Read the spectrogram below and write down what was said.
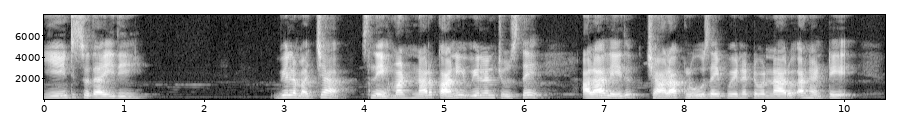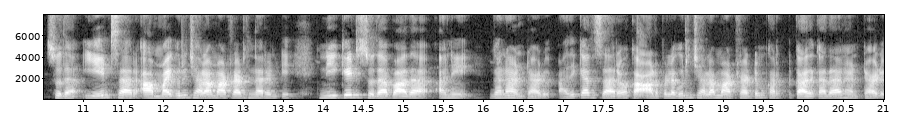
ఏంటి సుధా ఇది? వీళ్ళ మధ్య స్నేహం అంటున్నారు కానీ వీళ్ళని చూస్తే అలా లేదు. చాలా క్లోజ్ అయిపోయినట్టు ఉన్నారు అని అంటే సుధా ఏంటి సార్? ఆ అమ్మాయి గురించి అలా మాట్లాడుతున్నారంటే నీకేంటి సుధా బాధ? అని ఘన అంటాడు. అది కాదు సార్ ఒక ఆడపిల్ల గురించి అలా మాట్లాడటం కరెక్ట్ కాదు కదా అని అంటాడు.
